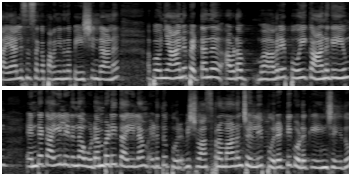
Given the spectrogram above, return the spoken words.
ഡയാലിസിസ് ഒക്കെ പറഞ്ഞിരുന്ന പേഷ്യന്റാണ് അപ്പോൾ ഞാൻ പെട്ടെന്ന് അവിടെ അവരെ പോയി കാണുകയും എന്റെ കയ്യിലിരുന്ന ഉടമ്പടി തൈലം എടുത്ത് പുര വിശ്വാസ പ്രമാണം ചൊല്ലി പുരട്ടി കൊടുക്കുകയും ചെയ്തു.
